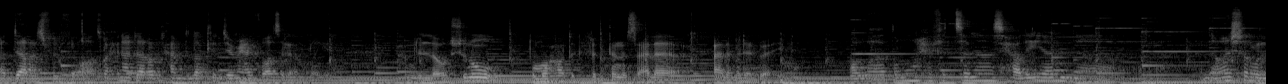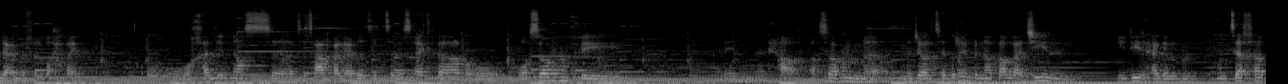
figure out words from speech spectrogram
أتدرج في الفئات والحين ادرب الحمد لله كل جميع الفئات العمرية. الحمد لله. له شنو طموحاتك في التنس على على مدى البعيد؟ والله طموحي في التنس حاليا آه، ان أنشر اللعبة في البحرين وأخلي الناس آه، تتعرف على لعبة التنس أكثر وأساهم في اساهم في مجال التدريب ان أطلع جيل جديد حق المنتخب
